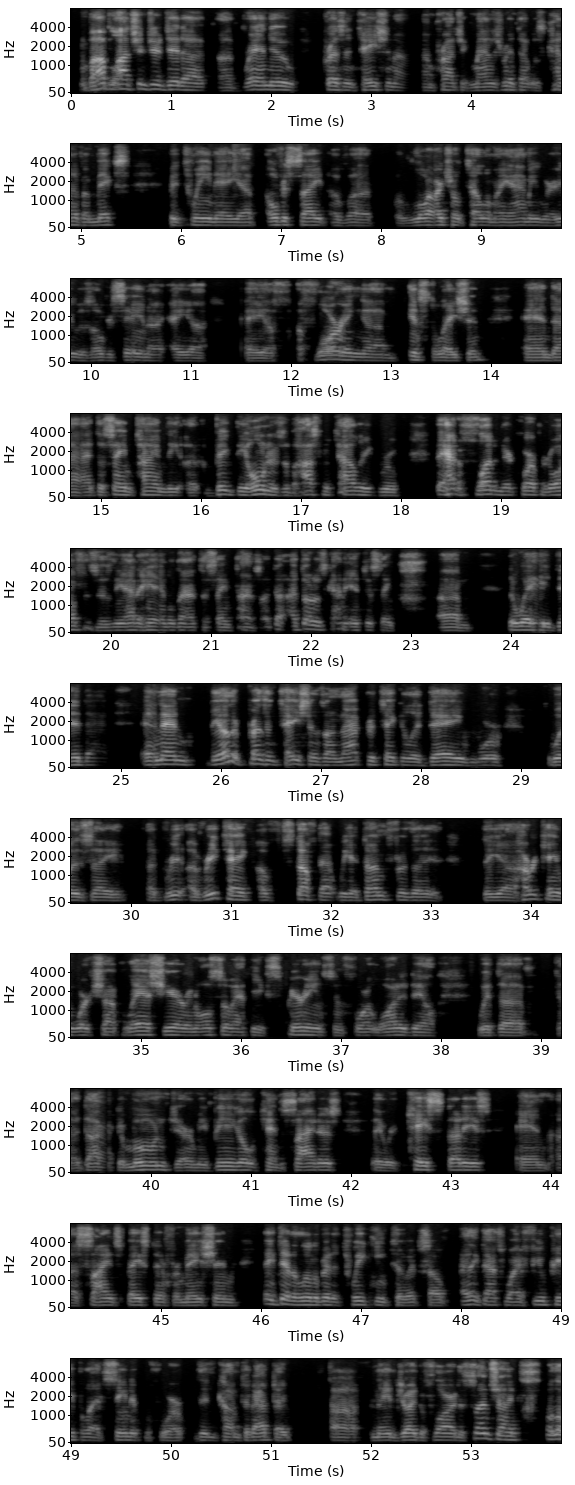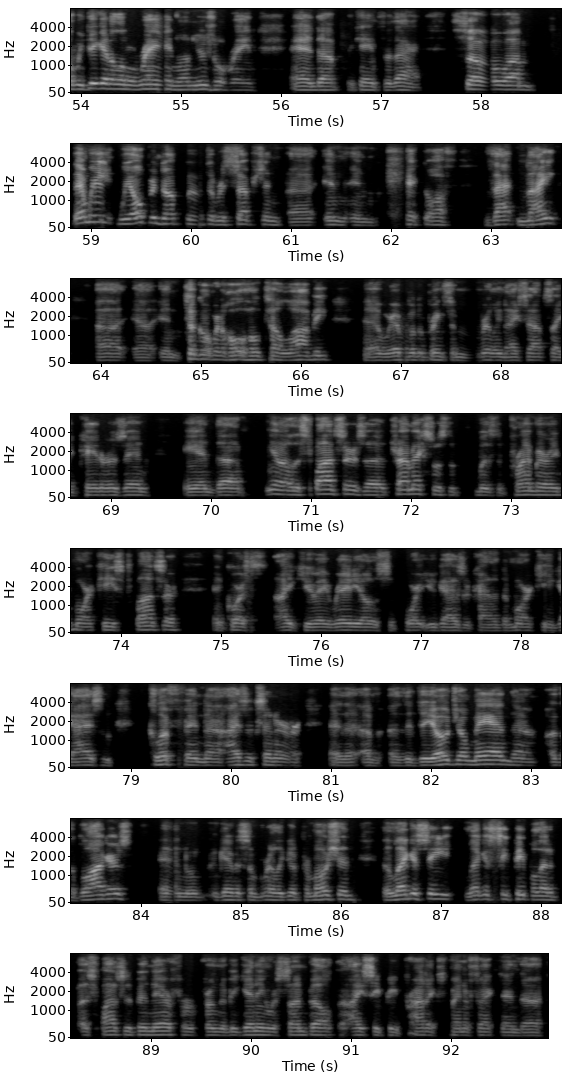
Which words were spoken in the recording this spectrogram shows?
Bob Lotchinger did a, a, brand new presentation on project management that was kind of a mix between a uh, oversight of a, a, large hotel in Miami where he was overseeing a, a, a, a flooring um, installation and uh, at the same time, the uh, big the owners of the hospitality group they had a flood in their corporate offices, and he had to handle that at the same time. So I, th- I thought it was kind of interesting um, the way he did that. And then the other presentations on that particular day were was a a, re- a retake of stuff that we had done for the the uh, hurricane workshop last year, and also at the experience in Fort Lauderdale with uh, uh, Dr. Moon, Jeremy Beagle, Ken Siders. They were case studies and uh, science-based information. They did a little bit of tweaking to it, so I think that's why a few people had seen it before didn't come to that day. Uh, and they enjoyed the Florida sunshine, although we did get a little rain, unusual rain, and uh, it came for that. So um, then we we opened up with the reception uh, in and kicked off that night uh, uh, and took over the whole hotel lobby. Uh, we were able to bring some really nice outside caterers in, and uh, you know the sponsors. Uh, Tramex was the was the primary marquee sponsor, and of course IQA Radio support. You guys are kind of the marquee guys, and Cliff and uh, Isaacson are uh, the, uh, the DYOJO man uh, are the bloggers, and gave us some really good promotion. The legacy legacy people that have sponsored have been there for from the beginning were Sunbelt, the ICP Products, Benefect, and uh,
